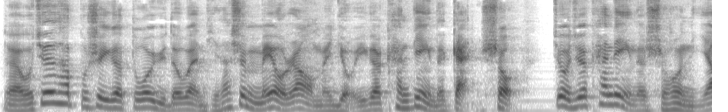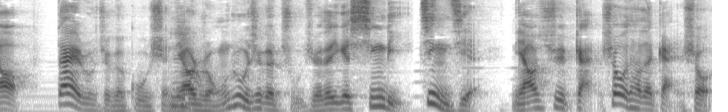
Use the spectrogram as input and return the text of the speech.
对，我觉得它不是一个多余的问题，它是没有让我们有一个看电影的感受。就我觉得看电影的时候，你要。带入这个故事，你要融入这个主角的一个心理境界，你要去感受他的感受，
